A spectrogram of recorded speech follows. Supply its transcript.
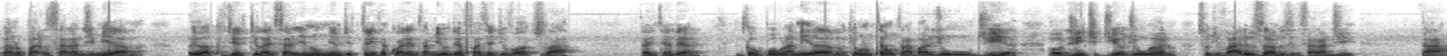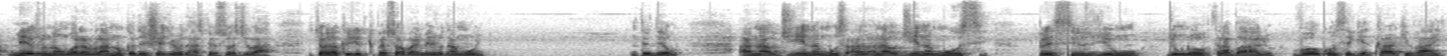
Lá no Sarandi me ama. Eu acredito que lá em Sarandi, no mínimo de 30, 40 mil, eu devo fazer de votos lá. Tá entendendo? Então o povo lá me ama, que eu não tenho um trabalho de um dia, ou de 20 dias, ou de um ano. São de vários anos em Sarandi tá? Mesmo não morando lá, nunca deixei de ajudar as pessoas de lá. Então eu acredito que o pessoal vai me ajudar muito entendeu? A Naldina, a Naldina Mussi, preciso de um, de um novo trabalho. Vou conseguir? Cara que vai.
